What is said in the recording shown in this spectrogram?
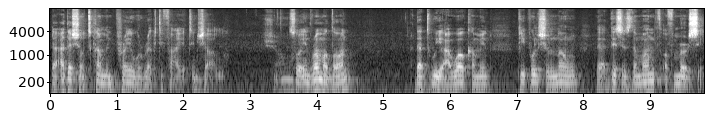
The other shortcoming prayer will rectify it, inshallah. Inshallah. So in Ramadan, that we are welcoming, people should know that this is the month of mercy.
